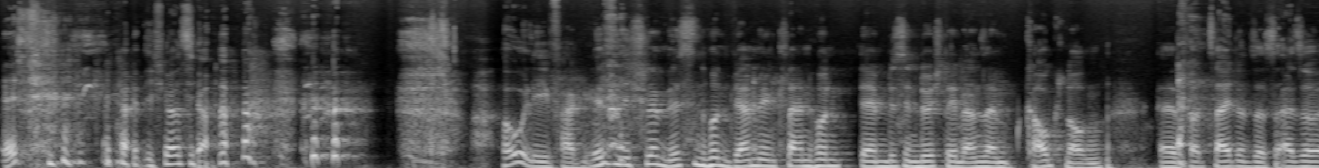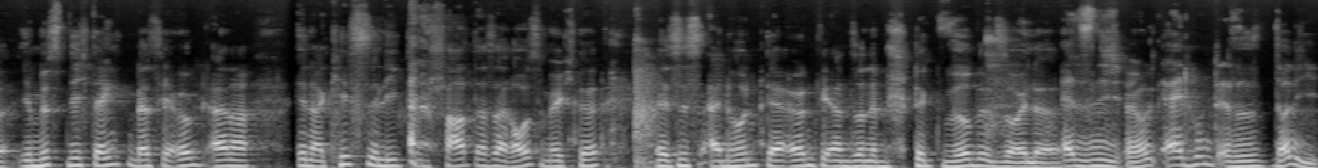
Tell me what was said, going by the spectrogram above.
echt? Ich hör's ja. Holy fuck, ist nicht schlimm, ist ein Hund. Wir haben hier einen kleinen Hund, der ein bisschen durchdreht an seinem Kauknochen. Äh, verzeiht uns das. Also, ihr müsst nicht denken, dass hier irgendeiner in einer Kiste liegt und schaut, dass er raus möchte. Es ist ein Hund, der irgendwie an so einem Stück Wirbelsäule. Es ist nicht irgendein Hund, es ist Dolly.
